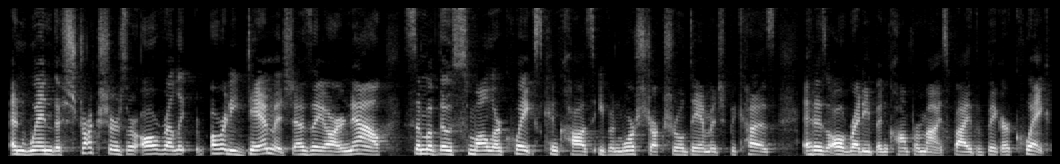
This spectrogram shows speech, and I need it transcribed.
And when the structures are already, already damaged as they are now, some of those smaller quakes can cause even more structural damage because it has already been compromised by the bigger quake.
